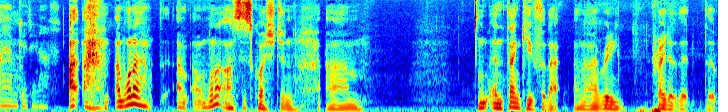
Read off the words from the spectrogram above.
I am good enough. I I want to I, want to ask this question, um, and, and thank you for that. And I really pray that, that that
